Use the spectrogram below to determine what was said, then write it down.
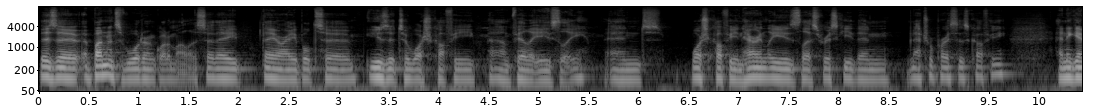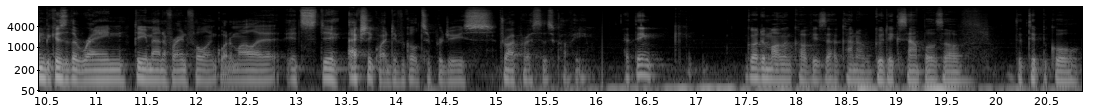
There's an abundance of water in Guatemala, so they, they are able to use it to wash coffee um, fairly easily. And washed coffee inherently is less risky than natural processed coffee. And again, because of the rain, the amount of rainfall in Guatemala, it's di- actually quite difficult to produce dry processed coffee. I think Guatemalan coffees are kind of good examples of the typical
